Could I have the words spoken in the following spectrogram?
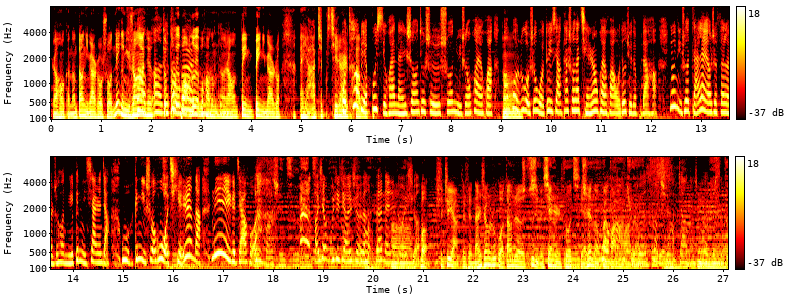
然后可能当你面的时候说那个女生啊，就特特别不好，特别不好，怎么对怎么？然后背你背你面说，哎呀，这其实嗯，我特别不不喜欢男生就是说女生坏话，包括嗯如果说我对象他说他前任坏话，我都觉得不大好。因为你说咱俩要是分了之后，你就跟你下人讲，我跟你说我前任呐、那个家伙 好像不是这样说的，我不知道男生这么说。啊不是这样，就是男生如果当着自己的现任说前任的坏，话的话呢？我觉，得特别不好，这样男生我也不喜欢。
